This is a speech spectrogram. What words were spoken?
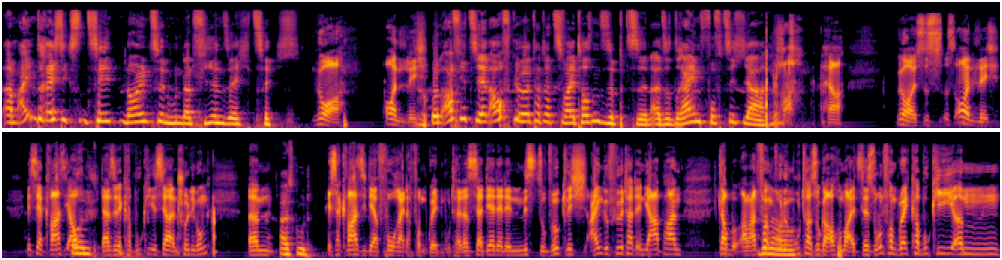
Am 31.10.1964. Ja, ordentlich. Und offiziell aufgehört hat er 2017, also 53 Jahre. Boah, ja. Ja, es ist, ist ordentlich. Ist ja quasi auch, Und- also der Kabuki ist ja, Entschuldigung, ähm, Alles gut. ist ja quasi der Vorreiter vom Great Muta. Das ist ja der, der den Mist so wirklich eingeführt hat in Japan. Ich glaube, am Anfang Genau. wurde Muta sogar auch immer als der Sohn vom Great Kabuki ähm,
